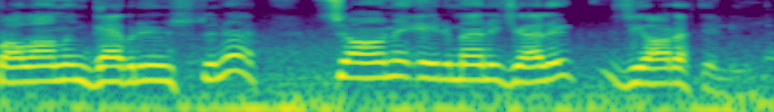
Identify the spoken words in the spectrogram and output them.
balanın qəbrinin üstünə canı erməni gəlir, ziyarət eləyir.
